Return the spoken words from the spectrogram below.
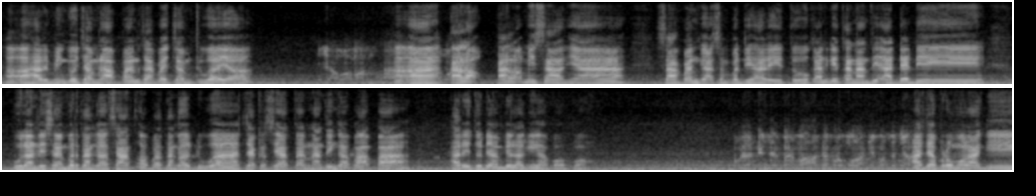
Ah, ah, hari Minggu jam 8 sampai jam 2 ya. insya Allah mas. Ah, ah. kalau kalau misalnya sampai nggak sempet di hari itu kan kita nanti ada di bulan Desember tanggal 1 apa tanggal 2 cek kesehatan nanti nggak apa-apa. Hari itu diambil lagi nggak apa-apa. Bulan Desember mah ada promo lagi maksudnya. Ada promo lagi.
